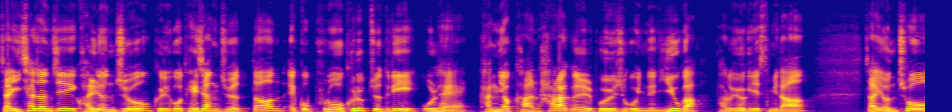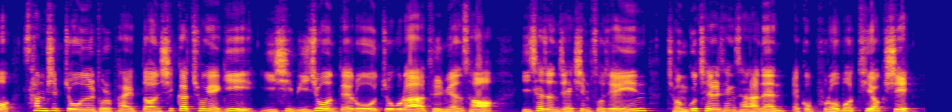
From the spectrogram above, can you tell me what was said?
자, 2차 전지 관련주 그리고 대장주였던 에코프로 그룹주들이 올해 강력한 하락을 보여주고 있는 이유가 바로 여기 있습니다. 자, 연초 30조 원을 돌파했던 시가총액이 22조 원대로 쪼그라들면서 2차 전지 핵심 소재인 전구체를 생산하는 에코프로 머티 역시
